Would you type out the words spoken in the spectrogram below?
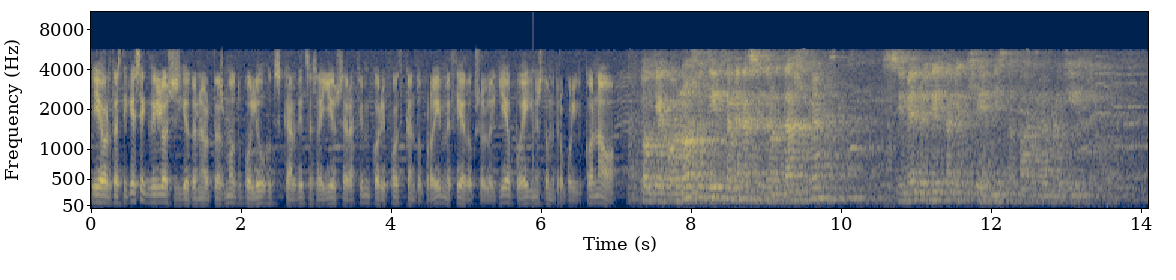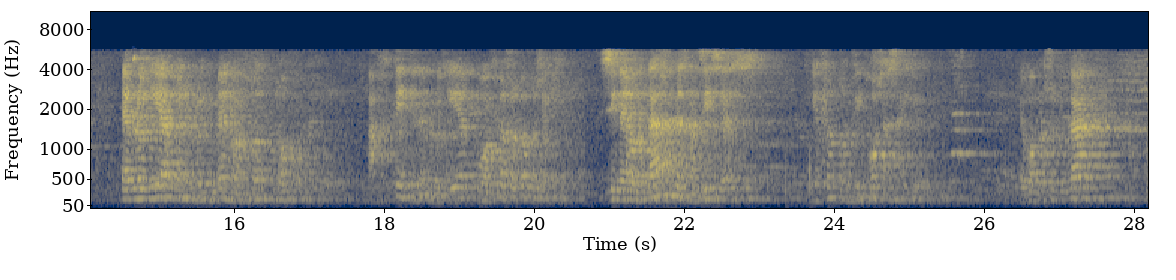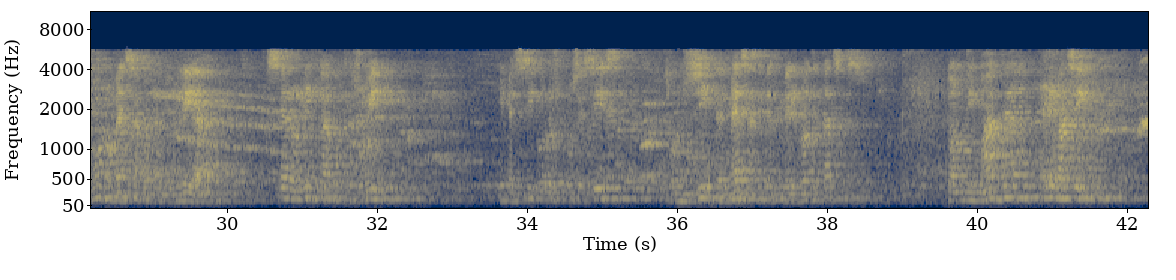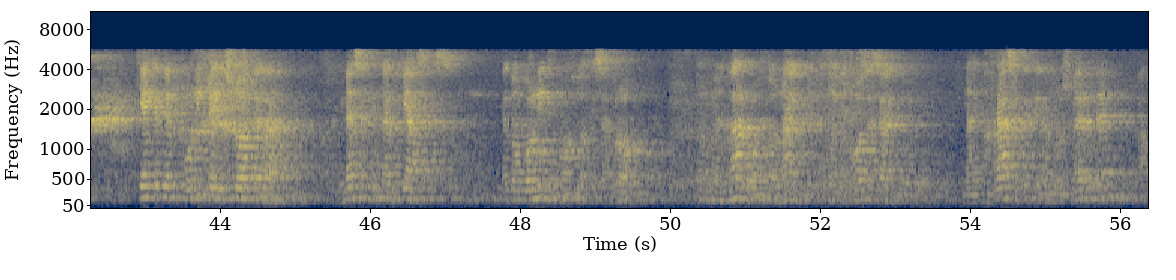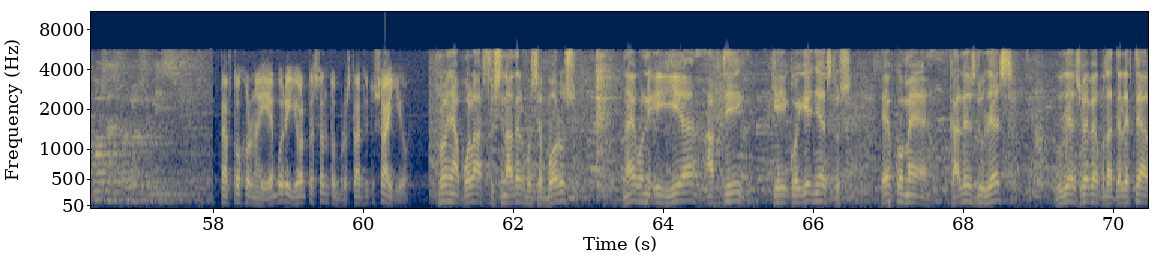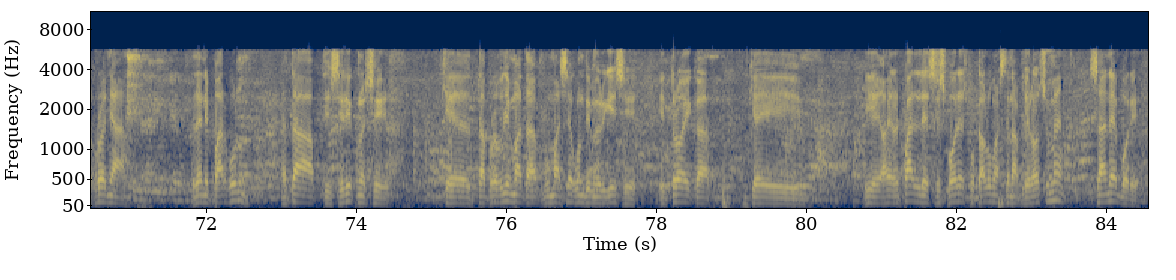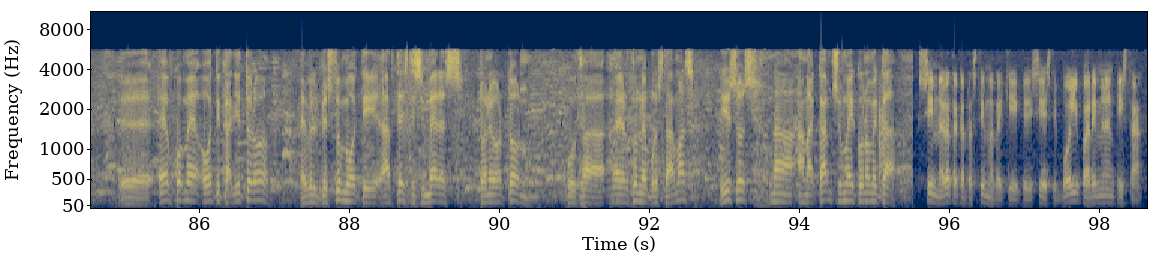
Οι εορταστικές εκδηλώσεις για τον εορτασμό του πολιούχου της Καρδίτσας Αγίου Σεραφείμ κορυφώθηκαν το πρωί με θεία δοξολογία που έγινε στο Μητροπολιτικό Ναό. Το γεγονός ότι ήρθαμε να συνεορτάσουμε σημαίνει ότι ήρθαμε και εμείς να πάρουμε ευλογία. Ευλογία από τον ευλογημένο αυτόν τόπο. Αυτή την ευλογία που αυτός ο τόπος έχει. Συνεορτάζοντας μαζί σας για αυτόν τον δικό σας Άγιο. Εγώ προσωπικά μόνο μέσα από τα βιβλία ξέρω λίγα από τη ζωή. Είμαι σίγουρος πως εσείς τον ζείτε μέσα στην καθημερινότητά σας. Τον τιμάτε πριν μαζί. Και έχετε πολύ περισσότερα μέσα στην καρδιά σας για τον πολύτιμο αυτό θησαυρό, τον μεγάλο αυτόν Άγιο, τον δικό σας Άγιο, να εκφράσετε και Ταυτόχρονα οι έμποροι γιόρτασαν τον προστάτη τους Άγιο. Χρόνια πολλά στους συναδέλφους εμπόρους να έχουν υγεία αυτοί και οι οικογένειές τους. Εύχομαι καλές δουλειές, δουλειές βέβαια που τα τελευταία χρόνια δεν υπάρχουν μετά από τη συρρήκνωση και τα προβλήματα που μας έχουν δημιουργήσει η Τρόικα και οι, οι αλλεπάλληλες εισφορές που καλούμαστε να πληρώσουμε σαν έμποροι. Ε, εύχομαι ό,τι καλύτερο, ευελπιστούμε ότι αυτές τις ημέρες των εορτών που θα έρθουν μπροστά μας, ίσως να ανακάμψουμε οικονομικά. Σήμερα τα καταστήματα και οι υπηρεσίες στην πόλη παρέμειναν κλειστά.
